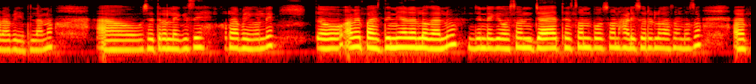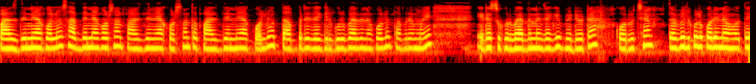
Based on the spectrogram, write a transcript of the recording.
ଖରାପ୍ ହେଇଯାଇଥିଲାନ ଆଉ ସେଥିର୍ ଲାଗି ସେ ଖରାପ୍ ହେଇଗଲେ ତ ଆମେ ପାଞ୍ଚ୍ ଦିନିଆ ଲଗାଲୁ ଯେନ୍ଟାକି ଅସନ୍ ଯାଏତ୍ ହେସନ୍ ବସନ୍ ହାଡ଼ି ସରି ଲଗାସନ୍ ବସନ୍ ଆମେ ପାଞ୍ଚ୍ ଦିନିଆ କଲୁ ସାତ୍ ଦିନିଆ କରସନ୍ ପାଞ୍ଚ୍ ଦିନିଆ କରସନ୍ ତ ପାଞ୍ଚ୍ ଦିନିଆ କଲୁ ତା'ପରେ ଯାଇକିରି ଗୁରୁବାର୍ ଦିନ କଲୁ ତା'ପରେ ମୁଇଁ এটা শুক্রবার দিন যাকে ভিডিওটা করুছে তো বিলকুল করি না হতে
